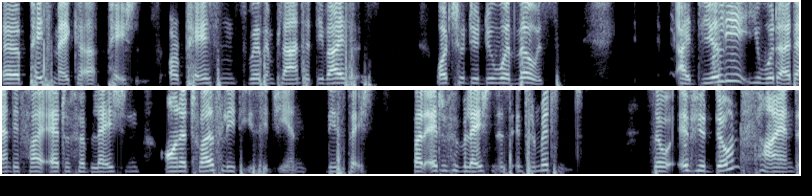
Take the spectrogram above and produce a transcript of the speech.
pacemaker patients or patients with implanted devices. What should you do with those? Ideally, you would identify atrial fibrillation on a 12 lead ECG in these patients, but atrial fibrillation is intermittent. So if you don't find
